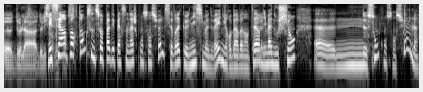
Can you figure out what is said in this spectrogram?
de la de l'histoire. Mais c'est important que ce ne soit pas des personnages consensuels. C'est vrai que ni Simone Veil, ni Robert Badinter, ni Manouchian euh, ne sont consensuels.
